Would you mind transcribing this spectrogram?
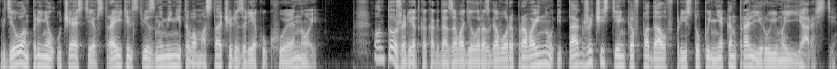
где он принял участие в строительстве знаменитого моста через реку Кхуэной. Он тоже редко когда заводил разговоры про войну и также частенько впадал в приступы неконтролируемой ярости.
